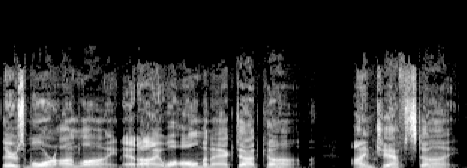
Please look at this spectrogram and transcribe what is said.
There's more online at iowaalmanac.com. I'm Jeff Stein.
